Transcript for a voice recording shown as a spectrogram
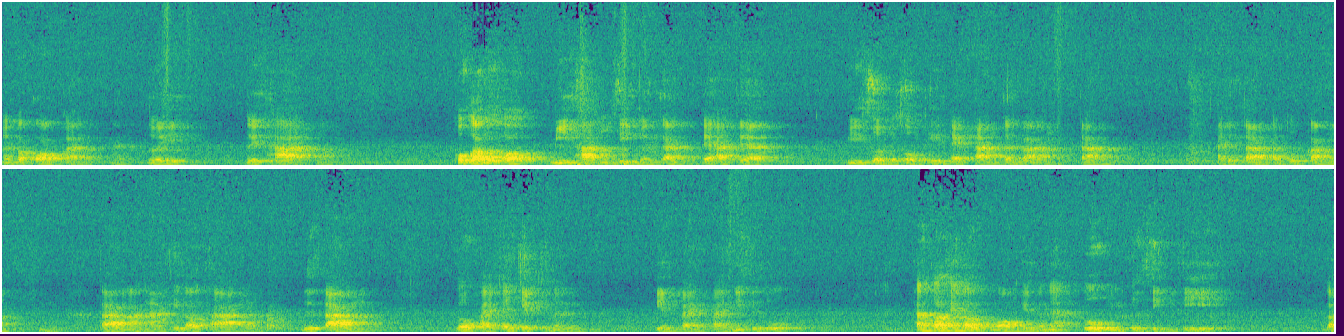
มันประกอบกันนะโดยโดยธาตุเนาะพวกเราก็มีธาตุทั้งสี่เหมือนกัน แต่อาจจะมีส่วนผสมที่แตกต่างกันบ้างตาม อาจจะตามพันธุกรรม ตามอาหารที่เราทาน หรือตามโรคภัยไข้เจ็บที่มันเปลี่ยนแปลงไปนี่คือรูป ท่านก็ให้เรามองเห็นว่าเนี่ยรูปมันคือสิ่งที่ เรา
